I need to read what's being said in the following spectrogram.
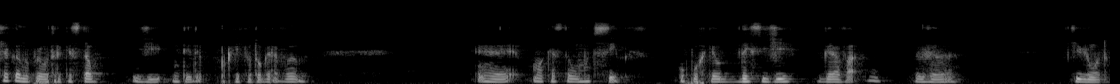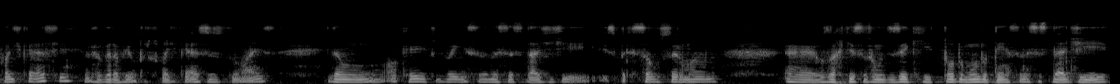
Chegando para outra questão de entender por que, que eu estou gravando, é uma questão muito simples. O porquê eu decidi gravar. Eu já tive um outro podcast, eu já gravei outros podcasts e tudo mais. Então, ok, tudo bem, essa necessidade de expressão do ser humano é, os artistas vão dizer que todo mundo tem essa necessidade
